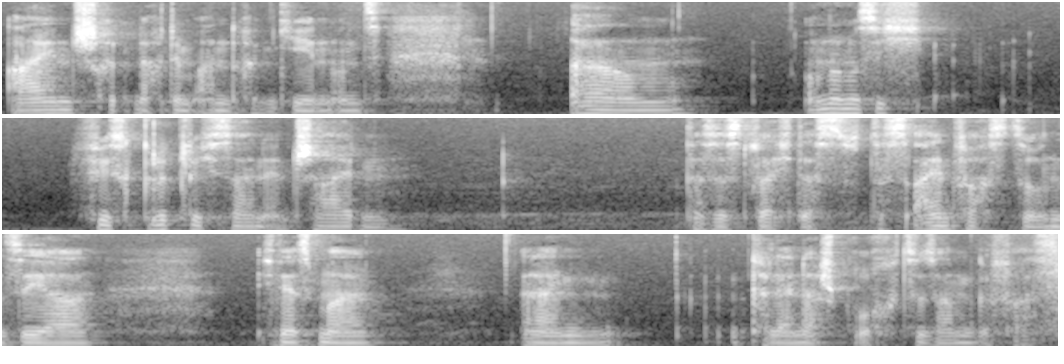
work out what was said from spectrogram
einen Schritt nach dem anderen gehen und, ähm, und man muss sich fürs Glücklichsein entscheiden. Das ist vielleicht das, das Einfachste und sehr, ich nenne es mal, in einem Kalenderspruch zusammengefasst.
